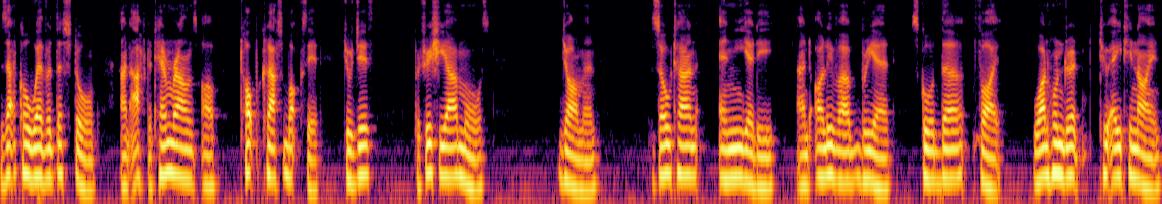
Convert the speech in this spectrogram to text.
Zatko weathered the storm, and after 10 rounds of top class boxing, judges Patricia Morse, Jarman, Zoltan Enyedi, and Oliver Brienne scored the fight 100 to 89,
